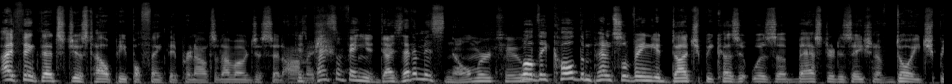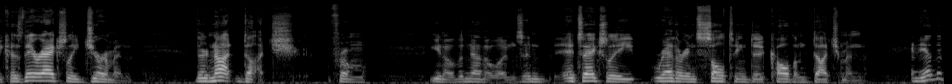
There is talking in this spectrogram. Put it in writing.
I think that's just how people think they pronounce it. I've always just said Amish. Pennsylvania Dutch is that a misnomer too? Well, they called them Pennsylvania Dutch because it was a bastardization of Deutsch because they're actually German. They're not Dutch from, you know, the Netherlands, and it's actually rather insulting to call them Dutchmen. And the other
